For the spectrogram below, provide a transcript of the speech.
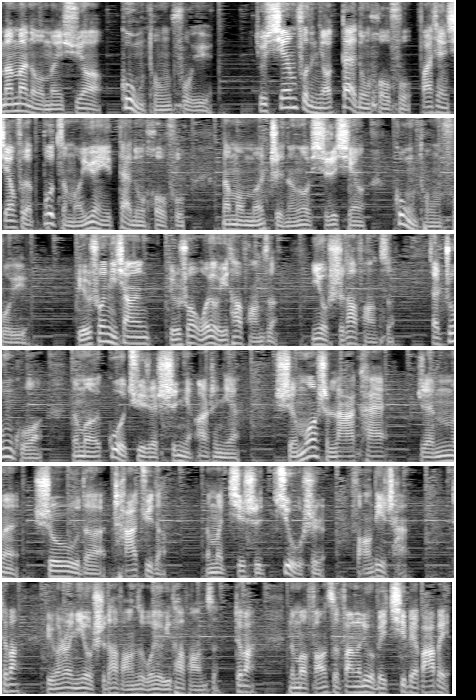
慢慢的，我们需要共同富裕。就先富的你要带动后富，发现先富的不怎么愿意带动后富，那么我们只能够实行共同富裕。比如说，你像，比如说我有一套房子，你有十套房子，在中国，那么过去这十年、二十年，什么是拉开人们收入的差距的？那么其实就是房地产，对吧？比方说你有十套房子，我有一套房子，对吧？那么房子翻了六倍、七倍、八倍，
